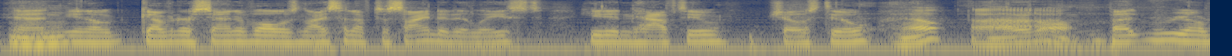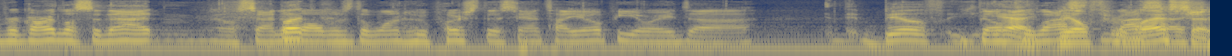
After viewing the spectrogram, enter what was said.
Mm-hmm. And you know, Governor Sandoval was nice enough to sign it at least. He didn't have to, chose to. No, not at all. But you know, regardless of that, you know, Sandoval was the one who pushed this anti-opioid. Uh, bill, yeah, through last- bill through last last, session.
